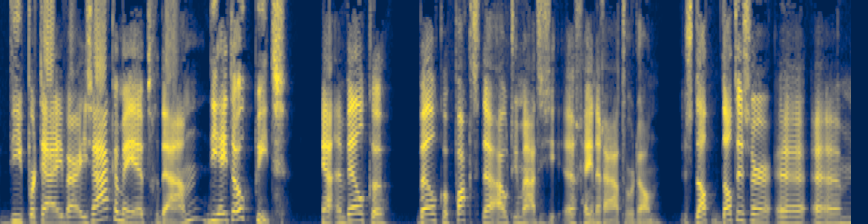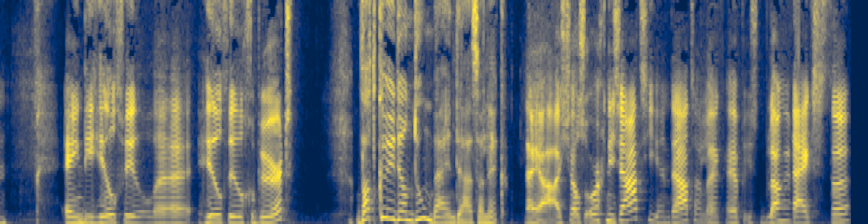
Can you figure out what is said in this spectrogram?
die partij waar je zaken mee hebt gedaan, die heet ook Piet. Ja, en welke, welke pakt de automatische eh, generator dan? Dus dat, dat is er uh, een die heel veel, uh, heel veel gebeurt. Wat kun je dan doen bij een datalek? Nou ja, als je als organisatie een datalek hebt, is het belangrijkste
